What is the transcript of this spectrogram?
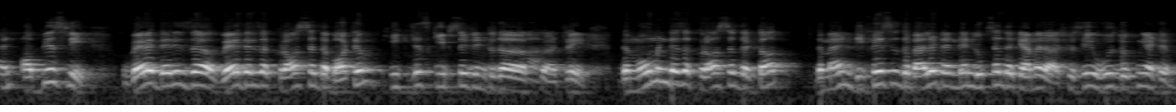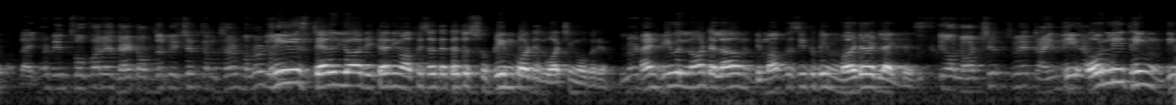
and obviously where there is a where there is a cross at the bottom, he just keeps it into the uh, tray. The moment there's a cross at the top, the man defaces the ballot and then looks at the camera to see who's looking at him. But in so far as that observation concerned, my lord, your- Please tell your returning officer that, that the Supreme Court is watching over him, Lord. and we will not allow democracy to be murdered like this. your lordships may kindly. The only thing, the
